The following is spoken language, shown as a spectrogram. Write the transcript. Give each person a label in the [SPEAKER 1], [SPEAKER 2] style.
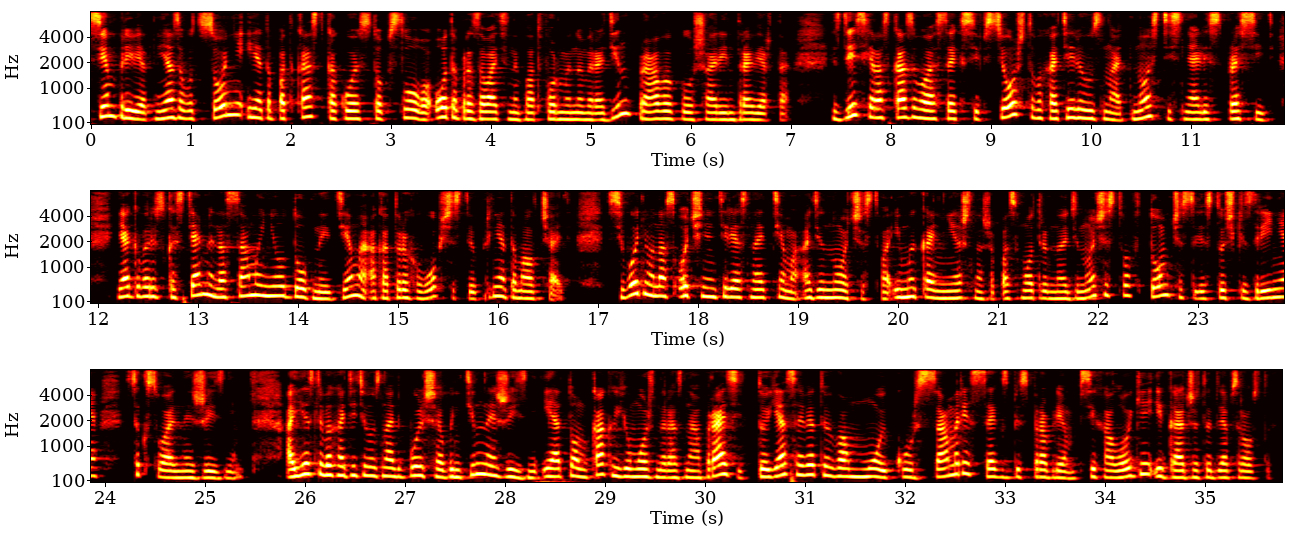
[SPEAKER 1] Всем привет, меня зовут Соня, и это подкаст «Какое стоп-слово» от образовательной платформы номер один «Правое полушарие интроверта». Здесь я рассказываю о сексе все, что вы хотели узнать, но стеснялись спросить. Я говорю с гостями на самые неудобные темы, о которых в обществе принято молчать. Сегодня у нас очень интересная тема – одиночество, и мы, конечно же, посмотрим на одиночество, в том числе с точки зрения сексуальной жизни. А если вы хотите узнать больше об интимной жизни и о том, как ее можно разнообразить, разнообразить, то я советую вам мой курс Summary «Секс без проблем. Психология и гаджеты для взрослых».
